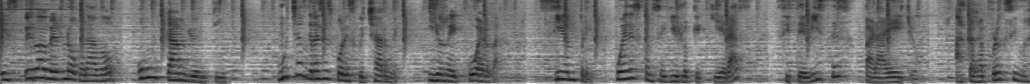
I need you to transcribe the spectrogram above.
Espero haber logrado un cambio en ti. Muchas gracias por escucharme y recuerda, siempre puedes conseguir lo que quieras si te vistes para ello. Hasta la próxima.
